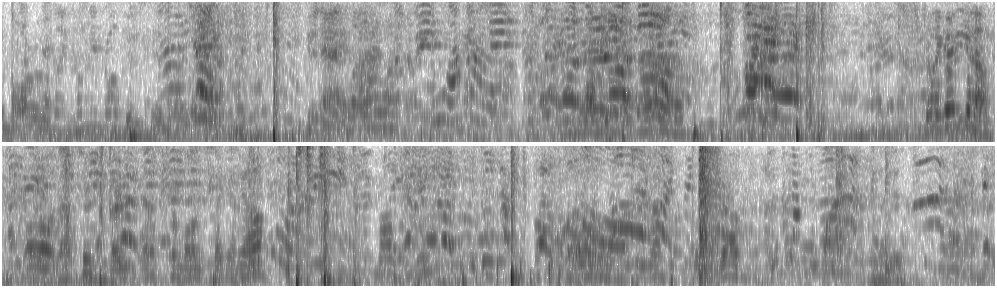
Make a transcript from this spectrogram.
tomorrow, Tuesday, right? Ooh, I found Try again, Cal. Oh, that's a burnt. That's come on second. Cal. That's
